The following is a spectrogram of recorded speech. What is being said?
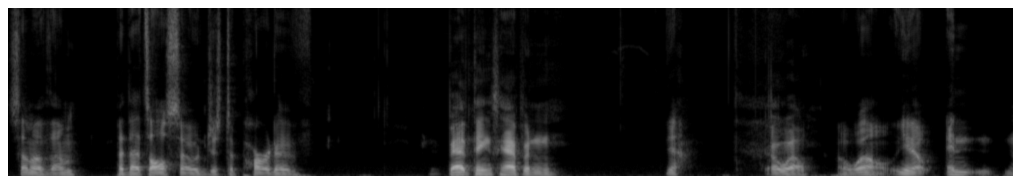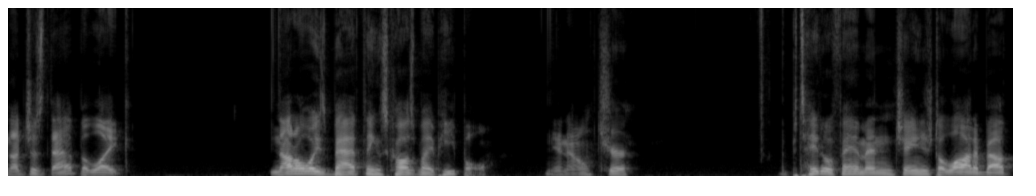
some of them. But that's also just a part of, Bad things happen. Yeah. Oh well. oh well, you know, and not just that, but like, not always bad things caused by people, you know? Sure. The potato famine changed a lot about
